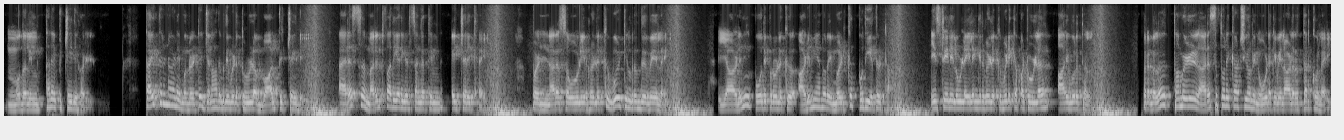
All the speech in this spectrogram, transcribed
முதலில் தலைப்புச் செய்திகள். தைத்திருநாளை முன்னிட்டு ஜனாதிபதி விடுத்துள்ள வாழ்த்துச் செய்தி. அரசு மருத்துவ அதிகாரிகள் சங்கத்தின் எச்சரிக்கை. பெண் அரசு ஊழியர்களுக்கு வீட்டிலிருந்து வேலை. யாழில் போதைப் பொருளுக்கு அடிமையானோரை மீட்க புதிய திட்டம். இஸ்ரேலில் உள்ள இளைஞர்களுக்கு விடுக்கப்பட்டுள்ள அறிவுறுத்தல். பிரபல தமிழ் அரசு தொலைக்காட்சியொன்றின் ஊடகவியலாளர் தற்கொலை.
